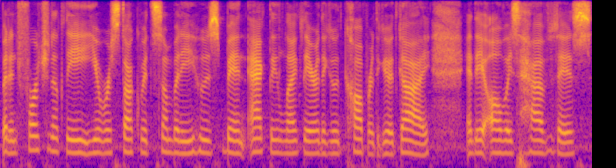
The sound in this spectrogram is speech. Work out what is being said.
But unfortunately, you were stuck with somebody who's been acting like they're the good cop or the good guy, and they always have this,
